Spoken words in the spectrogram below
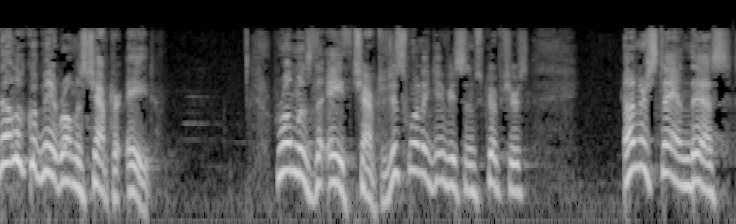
Now, look with me at Romans chapter 8. Romans, the eighth chapter. Just want to give you some scriptures. Understand this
